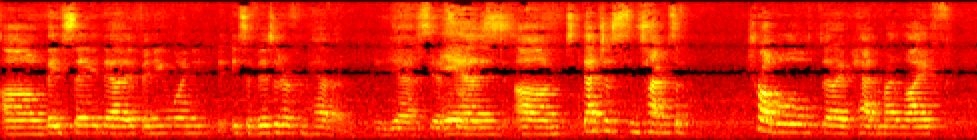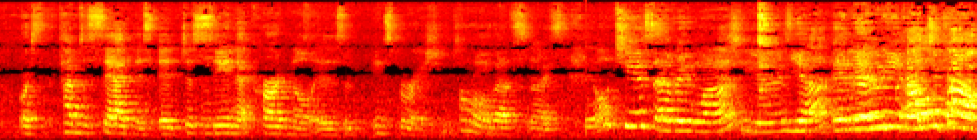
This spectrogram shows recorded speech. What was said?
Um, they say that if anyone is a visitor from heaven, Yes, yes, and yes. um, that just in times of trouble that I've had in my life or times of sadness, it just seeing that cardinal is an inspiration to Oh, me. that's nice. Oh, cheers, everyone. Cheers. Yeah, and Mary, forgot oh, your cup.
